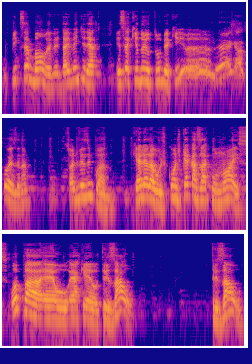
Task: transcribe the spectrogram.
O Pix é bom, daí vem direto. Esse aqui do YouTube aqui é, é aquela coisa, né? Só de vez em quando. Kelly Araújo, Conde, quer casar com nós? Opa, é o é aqui, o Trizal? Trizal?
